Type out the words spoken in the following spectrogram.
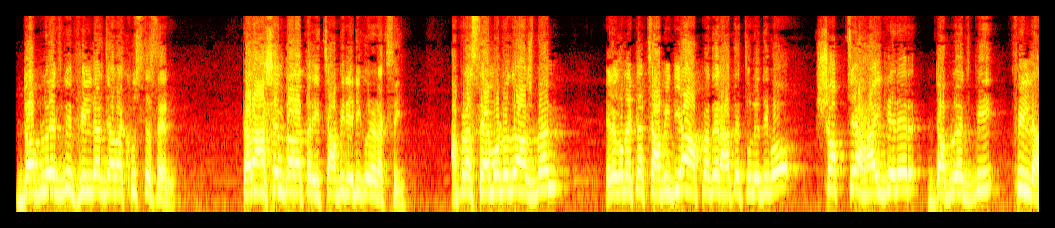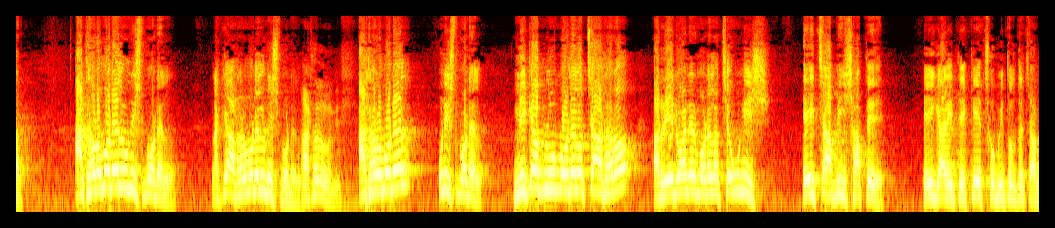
ডব্লিউ এক্স বি ফিল্ডার যারা খুঁজতেছেন তারা আসেন তাড়াতাড়ি চাবি রেডি করে রাখছি। আপনারা স্যামোটোজে আসবেন এরকম একটা চাবি দিয়া আপনাদের হাতে তুলে দিব সবচেয়ে হাই গ্রেডের ডাব্লিউ এক্স বি ফিল্ডার আঠারো মডেল উনিশ মডেল নাকি আঠারো মডেল উনিশ মডেল আঠারো উনিশ। আঠারো মডেল উনিশ মডেল মিকা ব্লু মডেল হচ্ছে আঠারো আর রেড ওয়াইনের মডেল হচ্ছে উনিশ। এই চাবি সাথে এই গাড়িতে কে ছবি তুলতে চান?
